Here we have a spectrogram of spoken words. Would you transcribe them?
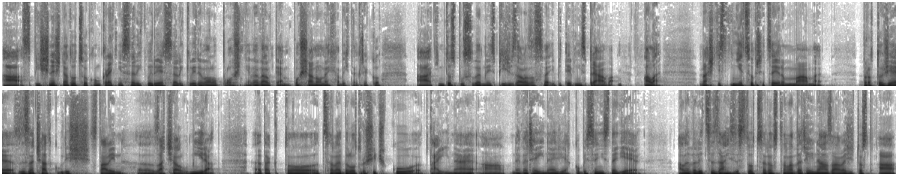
a spíš než na to, co konkrétně se likviduje, se likvidovalo plošně, ve velkém, po šanonech, abych tak řekl. A tímto způsobem nejspíš vzala za své i pitevní zpráva. Ale naštěstí něco přece jenom máme protože ze začátku, když Stalin eh, začal umírat, eh, tak to celé bylo trošičku tajné a neveřejné, že jakoby se nic neděje. Ale velice záhy se z toho celého stala veřejná záležitost a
